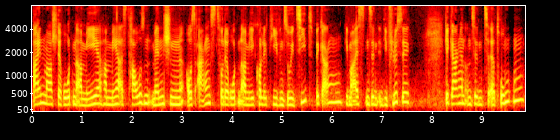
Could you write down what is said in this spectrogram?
Einmarsch der Roten Armee haben mehr als 1000 Menschen aus Angst vor der Roten Armee kollektiven Suizid begangen. Die meisten sind in die Flüsse gegangen und sind ertrunken.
